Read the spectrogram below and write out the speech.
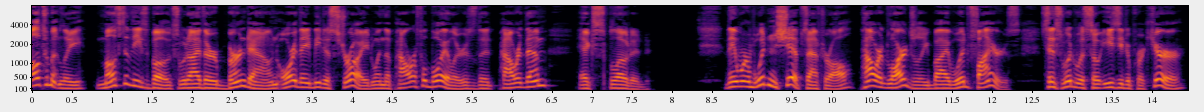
Ultimately, most of these boats would either burn down or they'd be destroyed when the powerful boilers that powered them exploded. They were wooden ships, after all, powered largely by wood fires, since wood was so easy to procure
